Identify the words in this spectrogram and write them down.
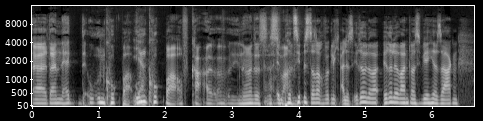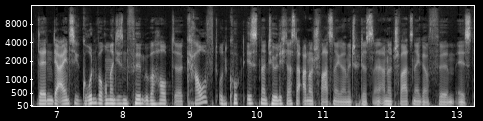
äh, dann hätte unguckbar, ja. unguckbar auf äh, ne, das ist Im Wahnsinn. Prinzip ist das auch wirklich alles irrele irrelevant, was wir hier sagen, denn der einzige Grund, warum man diesen Film überhaupt äh, kauft und guckt, ist natürlich, dass da Arnold Schwarzenegger mitspielt, dass es ein Arnold Schwarzenegger Film ist.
